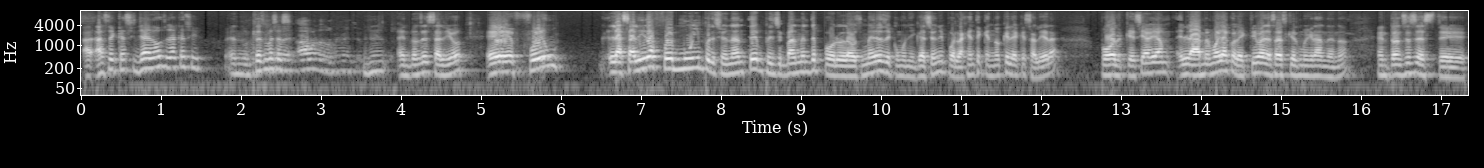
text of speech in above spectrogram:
Ha- Hace casi, ya dos, ya casi. En tres meses. Ah, bueno, 2021. Ujú, Entonces salió. Eh, fue un. La salida fue muy impresionante, principalmente por los medios de comunicación y por la gente que no quería que saliera. Porque sí había. La memoria colectiva, ya sabes que es muy grande, ¿no? Entonces, este.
